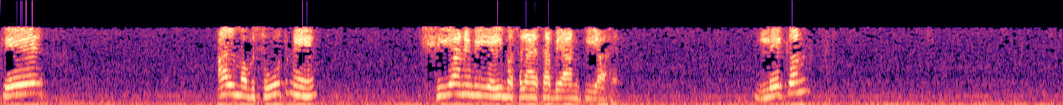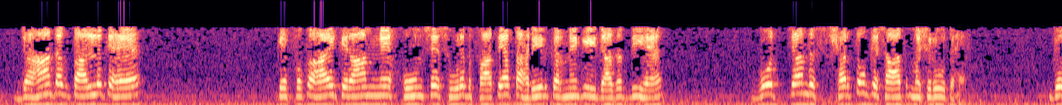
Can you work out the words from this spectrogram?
کہ المبسوط میں شیعہ نے بھی یہی مسئلہ ایسا بیان کیا ہے۔ لیکن جہاں تک تعلق ہے کہ فکہ کرام نے خون سے سورت فاتحہ تحریر کرنے کی اجازت دی ہے، وہ چند شرطوں کے ساتھ مشروط ہے، جو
